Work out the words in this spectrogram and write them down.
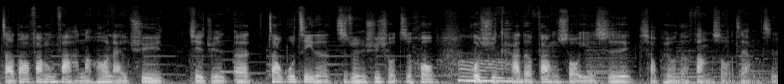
找到方法，然后来去。解决呃照顾自己的自尊需求之后，或许他的放手也是小朋友的放手这样子。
